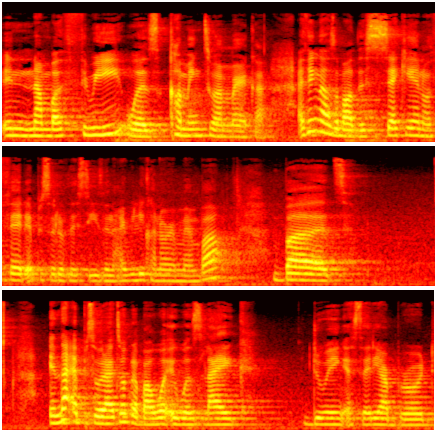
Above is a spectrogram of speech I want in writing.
in number three was Coming to America. I think that was about the second or third episode of the season. I really cannot remember. But in that episode I talked about what it was like doing a study abroad,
